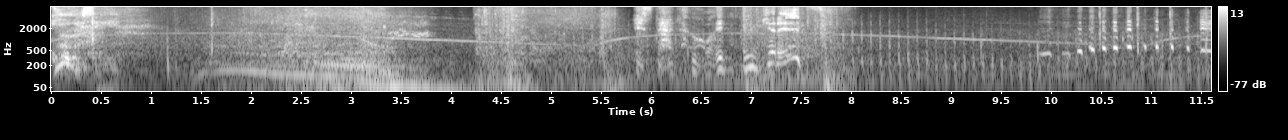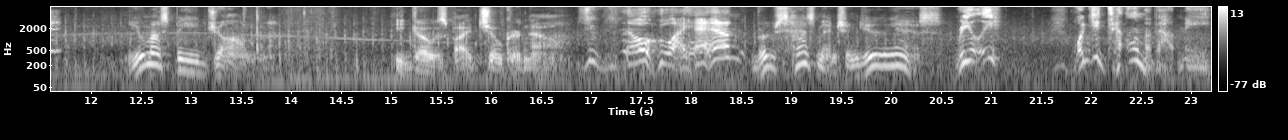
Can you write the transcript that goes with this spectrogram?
Easy. Is that who I think it is? You must be John. He goes by Joker now. You know who I am? Bruce has mentioned you, yes. Really? What'd you tell him about me?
